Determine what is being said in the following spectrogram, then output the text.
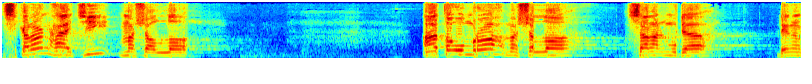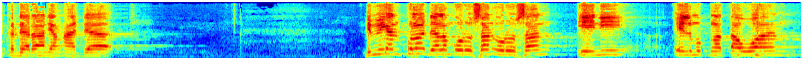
Sekarang haji, Masya Allah. Atau umroh, Masya Allah. Sangat mudah. Dengan kendaraan yang ada. Demikian pula dalam urusan-urusan ini ilmu pengetahuan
